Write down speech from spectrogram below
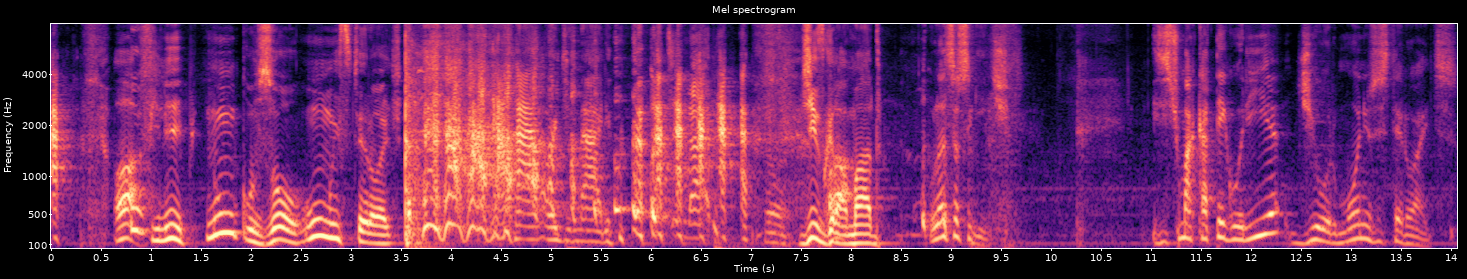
Ó. O Felipe nunca usou um esteroide. Ordinário. Desgramado. O lance é o seguinte: existe uma categoria de hormônios esteroides.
